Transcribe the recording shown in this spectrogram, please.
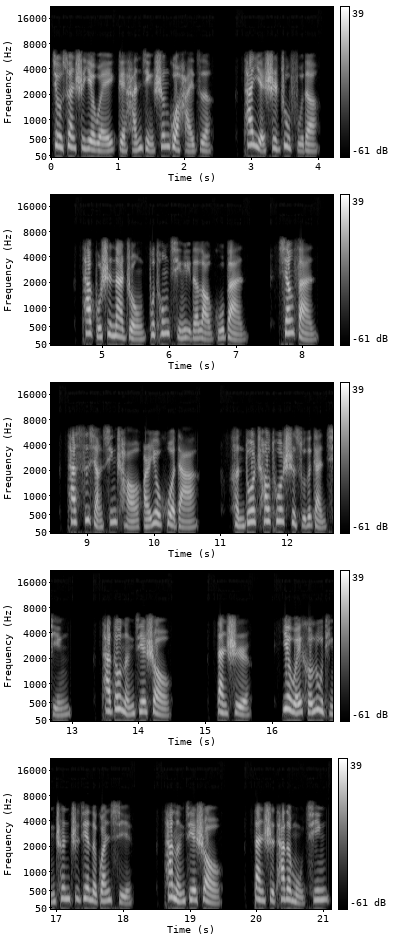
就算是叶维给韩景生过孩子，他也是祝福的。他不是那种不通情理的老古板，相反，他思想新潮而又豁达，很多超脱世俗的感情他都能接受。但是叶维和陆廷琛之间的关系。他能接受，但是他的母亲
